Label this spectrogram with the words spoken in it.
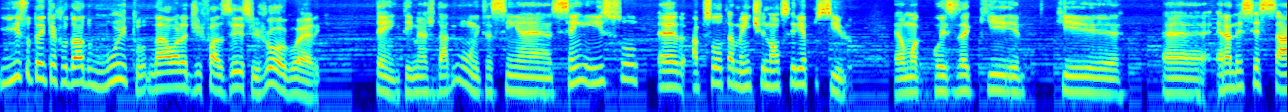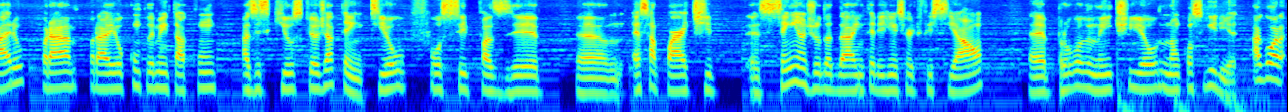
E isso tem te ajudado muito na hora de fazer esse jogo, Eric? Tem, tem me ajudado muito. Assim, é, sem isso, é, absolutamente não seria possível. É uma coisa que, que é, era necessário para eu complementar com as skills que eu já tenho. Se eu fosse fazer essa parte eh, sem a ajuda da inteligência artificial, é, provavelmente eu não conseguiria. Agora,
